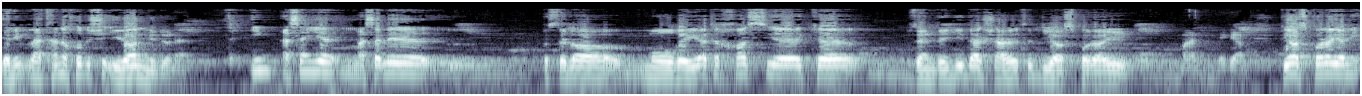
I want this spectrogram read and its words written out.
یعنی وطن خودش ایران می‌دونه. این اصلا یه مسئله به موقعیت خاصیه که زندگی در شرایط دیاسپورایی من دیاسپورا یعنی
